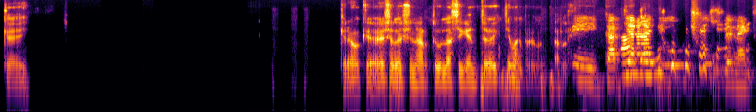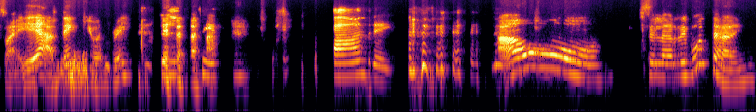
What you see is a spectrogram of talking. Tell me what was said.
Ok. Creo que debes seleccionar tú la siguiente víctima y preguntarle. Sí, Katia, you choose the next one. Yeah, thank you, Andrei. El- sí. Andrei. Ah, oh, se la rebotan.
